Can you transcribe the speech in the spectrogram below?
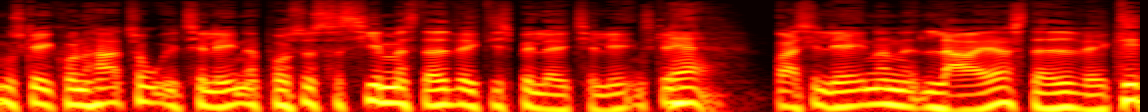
måske kun har to italienere på sig, så siger man stadigvæk, at de spiller italiensk. Ikke? Ja. Brasilianerne leger stadigvæk. Det er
